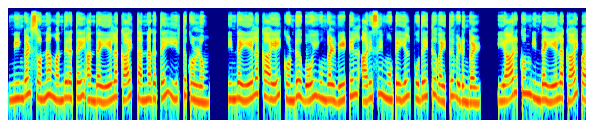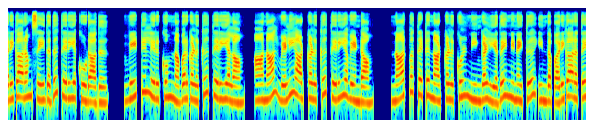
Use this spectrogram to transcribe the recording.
நீங்கள் சொன்ன மந்திரத்தை அந்த ஏலக்காய் தன்னகத்தை ஈர்த்து கொள்ளும் இந்த ஏலக்காயை கொண்டு போய் உங்கள் வீட்டில் அரிசி மூட்டையில் புதைத்து வைத்து விடுங்கள். யாருக்கும் இந்த ஏலக்காய் பரிகாரம் செய்தது தெரியக்கூடாது. வீட்டில் இருக்கும் நபர்களுக்கு தெரியலாம். ஆனால் வெளி ஆட்களுக்கு தெரிய வேண்டாம். நாற்பத்தெட்டு நாட்களுக்குள் நீங்கள் எதை நினைத்து இந்த பரிகாரத்தை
